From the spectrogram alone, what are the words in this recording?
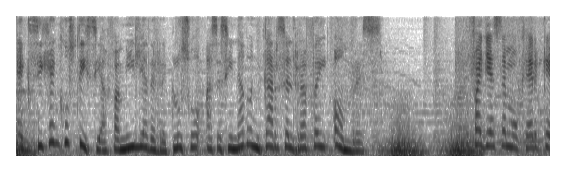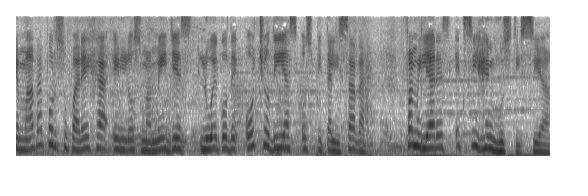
Exigen justicia familia de recluso asesinado en cárcel Rafael Hombres. Fallece mujer quemada por su pareja en Los Mamilles luego de ocho días hospitalizada. Familiares exigen justicia.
